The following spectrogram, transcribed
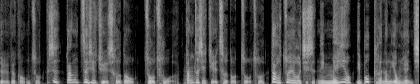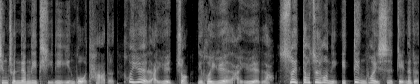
有一个工作，可是当这些决策都做错了，当这些决策都做错，到最后，其实你没有，你不可能永远青春靓丽、体力赢过他的，他会越来越壮。你会越来越老，所以到最后你一定会是给那个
